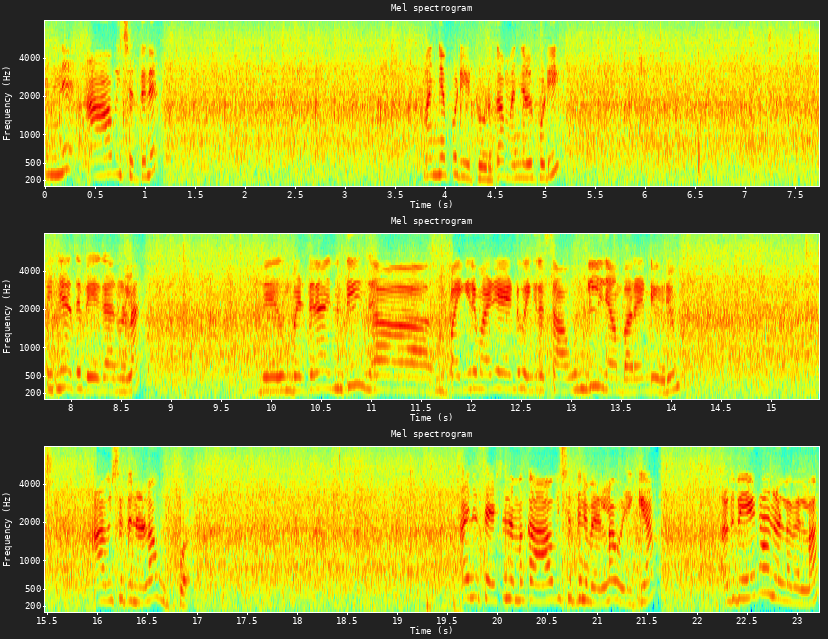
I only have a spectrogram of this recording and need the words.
പിന്നെ ആവശ്യത്തിന് മഞ്ഞൾപ്പൊടി ഇട്ട് കൊടുക്കാം. മഞ്ഞൾപ്പൊടി. പിന്നെ അത് വേകാനുള്ള വേകുമ്പോഴത്തേനും അതിനകത്ത് ഭയങ്കര മഴയായതുകൊണ്ട് ഭയങ്കര സൗണ്ടിൽ ഞാൻ പറയേണ്ടി വരും. ആവശ്യത്തിനുള്ള ഉപ്പ്. അതിനുശേഷം നമുക്ക് ആവശ്യത്തിന് വെള്ളം ഒഴിക്കാം. അത് വേകാനുള്ള വെള്ളം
